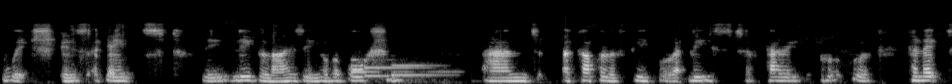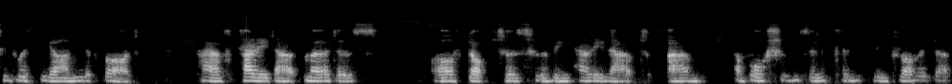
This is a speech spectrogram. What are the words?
which is against the legalizing of abortion and a couple of people at least have carried who, who connected with the army of God have carried out murders of doctors who have been carried out um, abortions in a clinic in Florida.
